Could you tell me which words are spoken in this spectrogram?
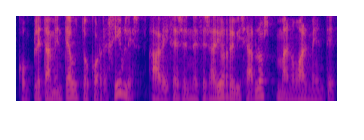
completamente autocorregibles. A veces es necesario revisarlos manualmente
